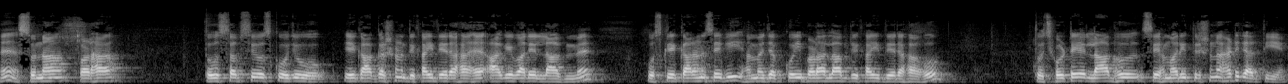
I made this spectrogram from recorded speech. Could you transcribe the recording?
है, सुना, पढ़ा तो उस सबसे उसको जो एक आकर्षण दिखाई दे रहा है आगे वाले लाभ में, उसके कारण से भी हमें जब कोई बड़ा लाभ दिखाई दे रहा हो तो छोटे लाभ से हमारी तृष्णा हट जाती है।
